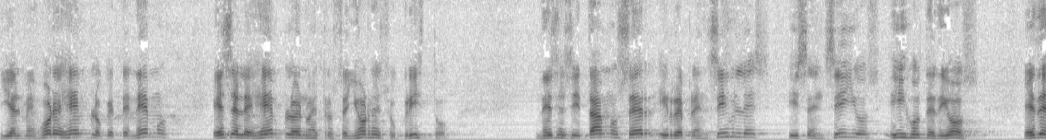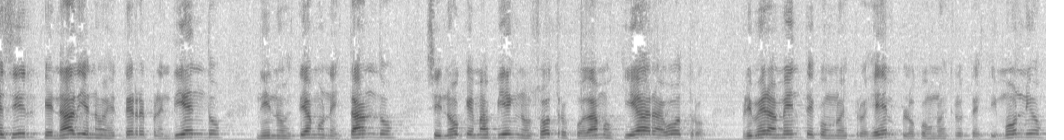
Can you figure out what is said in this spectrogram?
Y el mejor ejemplo que tenemos es el ejemplo de nuestro Señor Jesucristo. Necesitamos ser irreprensibles y sencillos hijos de Dios. Es decir, que nadie nos esté reprendiendo ni nos esté amonestando, sino que más bien nosotros podamos guiar a otros, primeramente con nuestro ejemplo, con nuestro testimonio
